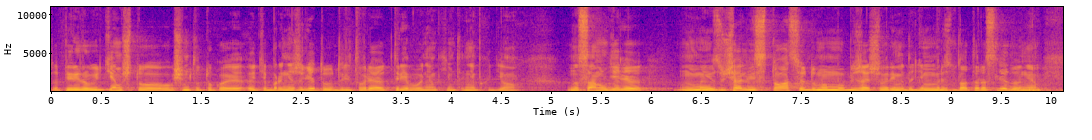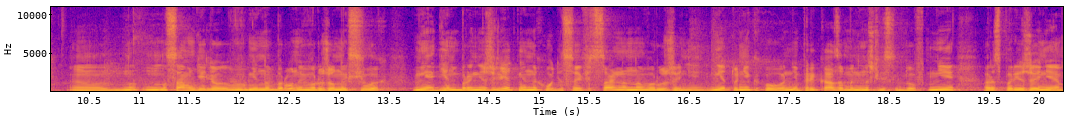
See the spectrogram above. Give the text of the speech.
оперируют тем, что, в общем-то, только эти бронежилеты удовлетворяют требованиям каким-то необходимым. На самом деле мы изучали ситуацию, думаю, мы в ближайшее время дадим результаты расследования. Э, На самом деле в Минобороны, в вооруженных силах ни один бронежилет не находится официально на вооружении. Нету никакого ни приказа, мы не нашли следов, ни распоряжения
